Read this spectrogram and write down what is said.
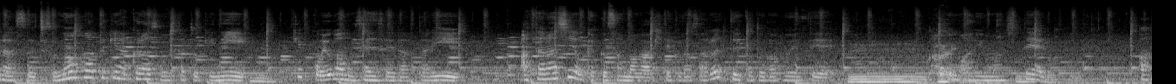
クラスちょっとノウハウ的なクラスをした時に結構ヨガの先生だったり新しいお客様が来てくださるっていうことが増えて。こともありまして、あ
